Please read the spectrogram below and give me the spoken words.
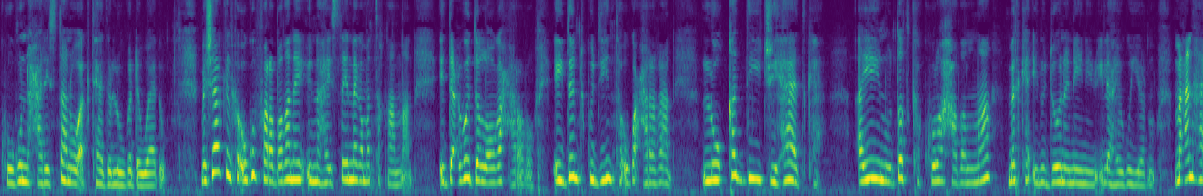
kuugu naxariistaan oo agtaada looga dhawaado. Mashaakilka ugu fara badan ee ina haysta inaga ma taqaanaan. Ee dacwadda looga cararo ay dadku diinta uga cararaan. Luuqadii jihaadka ayaynu dadka kula hadalnaa marka aynu doonayna inaynu ilaahay ugu yeerno. Macnaha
